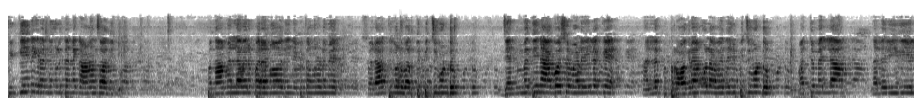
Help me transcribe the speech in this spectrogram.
ഫിക്കീന്റെ ഗ്രന്ഥങ്ങളിൽ തന്നെ കാണാൻ സാധിക്കും. അപ്പൊ നാം എല്ലാവരും പരമാവധി നബി തങ്ങളുടെ മേൽ സ്വലാത്തുകൾ വർദ്ധിപ്പിച്ചുകൊണ്ടും ജന്മദിനാഘോഷവേളയിലൊക്കെ നല്ല പ്രോഗ്രാമുകൾ അവതരിപ്പിച്ചുകൊണ്ടും മറ്റുമെല്ലാം നല്ല രീതിയിൽ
